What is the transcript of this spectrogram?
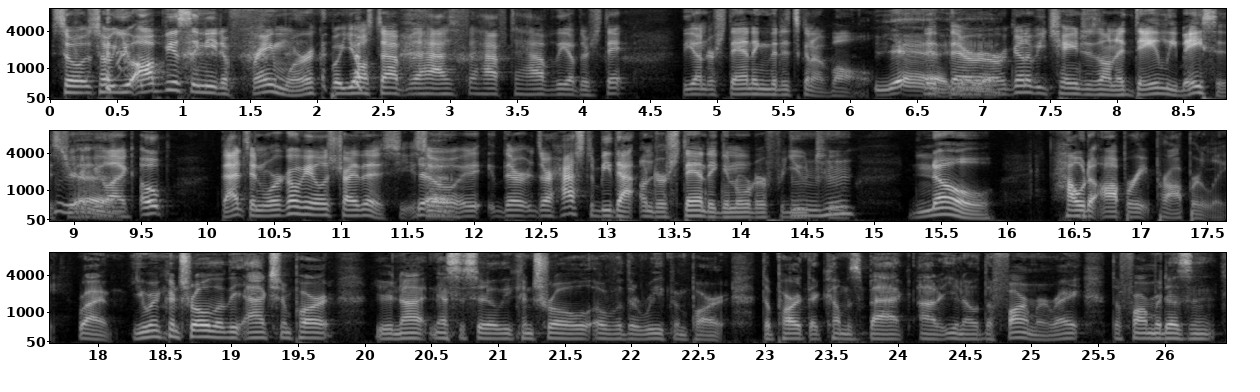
so, so you obviously need a framework, but you also have to have to have to have the understand the understanding that it's going to evolve. Yeah, that there yeah, yeah. are going to be changes on a daily basis. You're going to be like, oh, that didn't work. Okay, let's try this. So it, there there has to be that understanding in order for you to Mm-hmm. know how to operate properly. Right. You're in control of the action part. You're not necessarily control over the reaping part, the part that comes back out of, you know, the farmer, right? The farmer doesn't,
